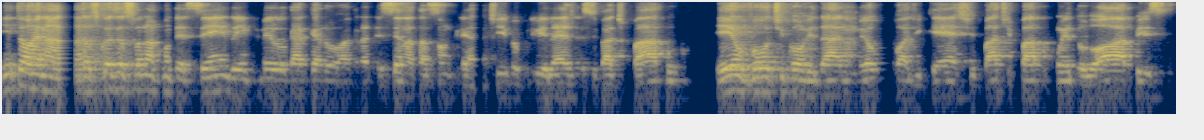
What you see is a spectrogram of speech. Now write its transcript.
Então, Renato, as coisas foram acontecendo. Em primeiro lugar, quero agradecer a Natação Criativa, o privilégio desse bate-papo. Eu vou te convidar no meu podcast, Bate-Papo com Edu Lopes.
